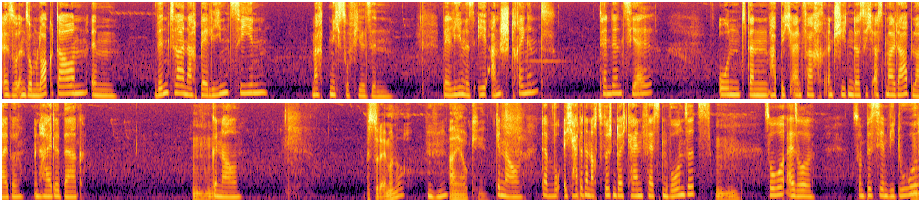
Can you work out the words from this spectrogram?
also in so einem Lockdown im Winter nach Berlin ziehen, macht nicht so viel Sinn. Berlin ist eh anstrengend, tendenziell. Und dann habe ich einfach entschieden, dass ich erstmal da bleibe, in Heidelberg. Genau, Bist du da immer noch? Mhm. Ah ja, okay. genau. Da, wo, ich hatte dann auch zwischendurch keinen festen Wohnsitz. So, also so ein bisschen wie du.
